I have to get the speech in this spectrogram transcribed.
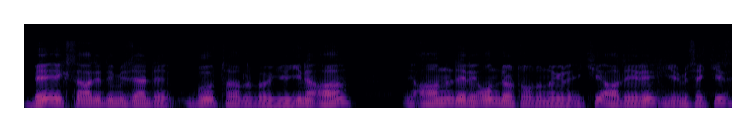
B eksi A dediğimiz yerde bu taralı bölge yine A. E, A'nın değeri 14 olduğuna göre 2A değeri 28.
